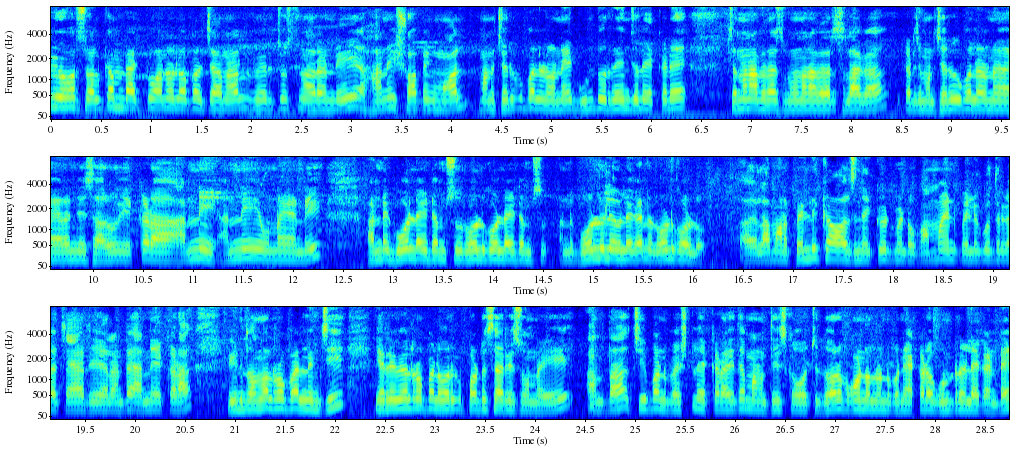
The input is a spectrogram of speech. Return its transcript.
Viewers welcome back to Anu local channel. మీరు చూస్తున్నారండి హనీ షాపింగ్ మాల్. మన చెరుకుపల్లిలోనే గుంటూరు రేంజ్లో ఇక్కడే చందన బ్రదర్స్ ముందన బ్రదర్స్ లాగా ఇక్కడ మన చెరుకుపల్లిలోనే అరేంజ్ చేశారు. ఇక్కడ అన్నీ అన్నీ ఉన్నాయండి. అంటే gold items rolled gold items అంటే గోల్డ్ లేవులే కానీ రోల్డ్ గోల్డ్ ఇలా మన పెళ్ళికి కావాల్సిన ఎక్విప్మెంట్ ఒక అమ్మాయిని పెళ్ళి కూతురుగా తయారు చేయాలంటే అన్నీ ఇక్కడ ఎనిమిది వందల రూపాయల నుంచి ఇరవై వేల రూపాయల వరకు పట్టు శారీస్ ఉన్నాయి. అంతా చీప్ అండ్ బెస్ట్లో ఎక్కడైతే మనం తీసుకోవచ్చు. దూరపకొండలు కొండలు ఎక్కడో గుంటూరు లేకంటే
